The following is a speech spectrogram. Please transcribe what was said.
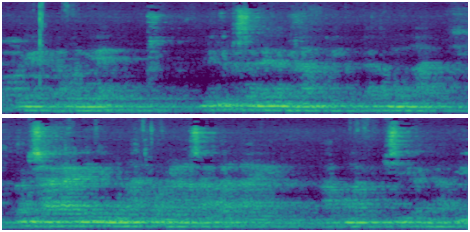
Oke, oke. Ini kita sendiri kan Nabi kata Muhammad terus hari ini merasakan lain, aku masih bisikan hati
